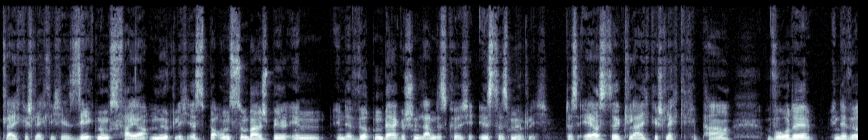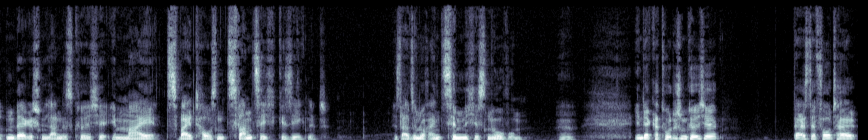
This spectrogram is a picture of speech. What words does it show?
gleichgeschlechtliche Segnungsfeier möglich ist. Bei uns zum Beispiel in, in der Württembergischen Landeskirche ist das möglich. Das erste gleichgeschlechtliche Paar wurde in der Württembergischen Landeskirche im Mai 2020 gesegnet. Ist also noch ein ziemliches Novum. In der katholischen Kirche, da ist der Vorteil,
